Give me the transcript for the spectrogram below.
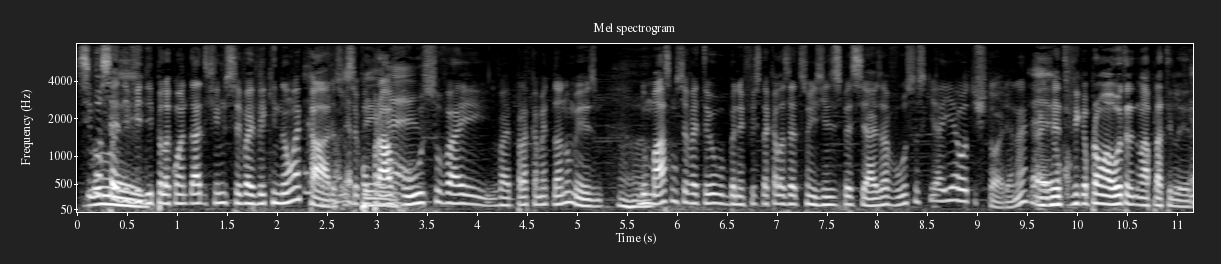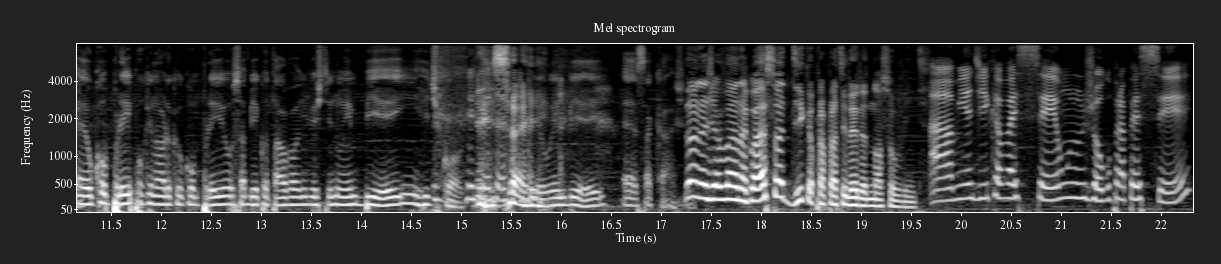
se você dividir pela quantidade de filmes, você vai ver que não é caro. vale se você comprar É. avulso, vai, vai praticamente dar no mesmo. Aham. No máximo, você vai ter o benefício daquelas edições especiais avulsas, que aí é outra história, né? É, aí a eu- gente fica pra uma outra, uma prateleira. É, eu comprei porque na hora que eu comprei eu sabia que eu tava investindo um MBA em Hitchcock. Isso aí. O MBA é essa caixa. Dona Giovana, qual é a sua dica pra prateleira do nosso ouvinte? A minha dica vai ser um jogo pra PC,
